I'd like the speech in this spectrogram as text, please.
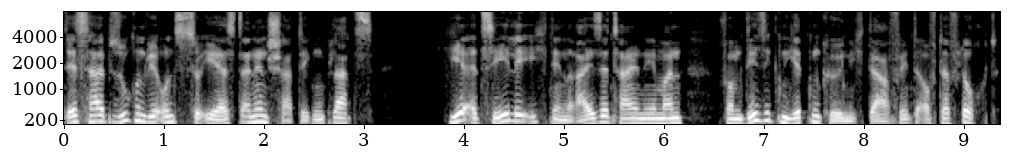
Deshalb suchen wir uns zuerst einen schattigen Platz. Hier erzähle ich den Reiseteilnehmern vom designierten König David auf der Flucht.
